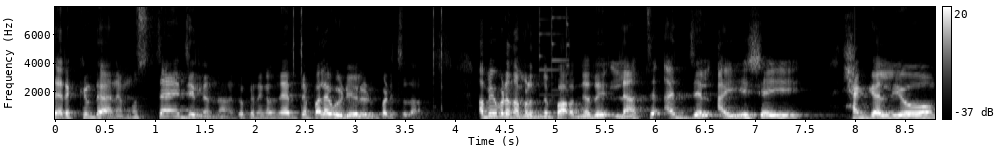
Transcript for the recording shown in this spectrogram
തിരക്കിന്റെ ആന മുസ്താജിൽ എന്നാണ്. ഇതൊക്കെ നിങ്ങൾ നേരത്തെ പല വീഡിയോയിലും പഠിച്ചതാണ്. അപ്പോൾ ഇവിടെ നമ്മൾ ഇന്ന് പറഞ്ഞത് ലത്ത് അജ്ജൽ ഐഷൈ ഹഗല്യോം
